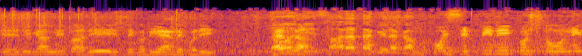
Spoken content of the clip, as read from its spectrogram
ਜਿਹੀ ਦੀ ਗੱਲ ਨਹੀਂ ਭਾਜੀ। ਦੇਖੋ ਡਿਜ਼ਾਈਨ ਦੇਖੋ ਜੀ। ਸਾਰਾ ਧਾਗੇ ਦਾ ਕੰਮ। ਕੋਈ ਸਿੱਪੀ ਨਹੀਂ ਕੋਈ ਸਟੋਨ ਨਹੀਂ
